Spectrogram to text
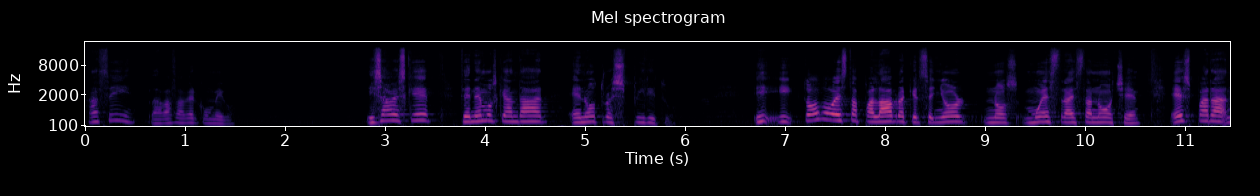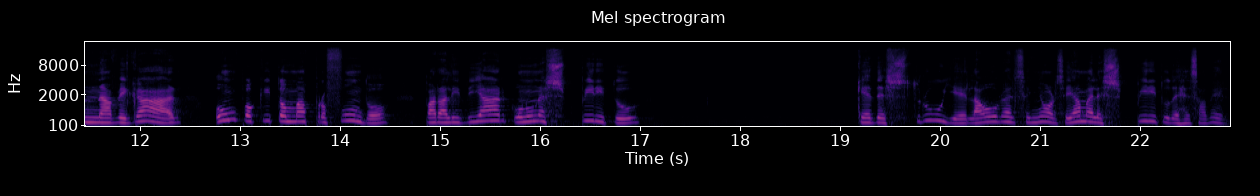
Así ah, la vas a ver conmigo. Y sabes qué? Tenemos que andar en otro espíritu. Y, y, toda esta palabra que el Señor nos muestra esta noche es para navegar un poquito más profundo, para lidiar con un espíritu que destruye la obra del Señor. Se llama el espíritu de Jezabel.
